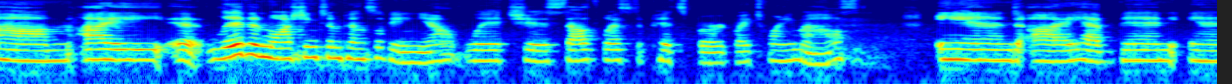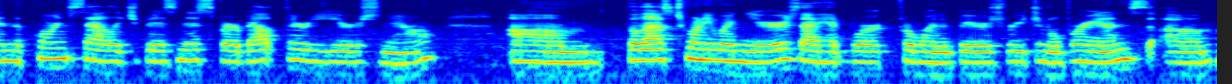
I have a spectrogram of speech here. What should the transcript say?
um, I uh, live in Washington, Pennsylvania, which is southwest of Pittsburgh by 20 miles. And I have been in the corn silage business for about 30 years now. Um, the last 21 years, I had worked for one of Bayer's regional brands. Um,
